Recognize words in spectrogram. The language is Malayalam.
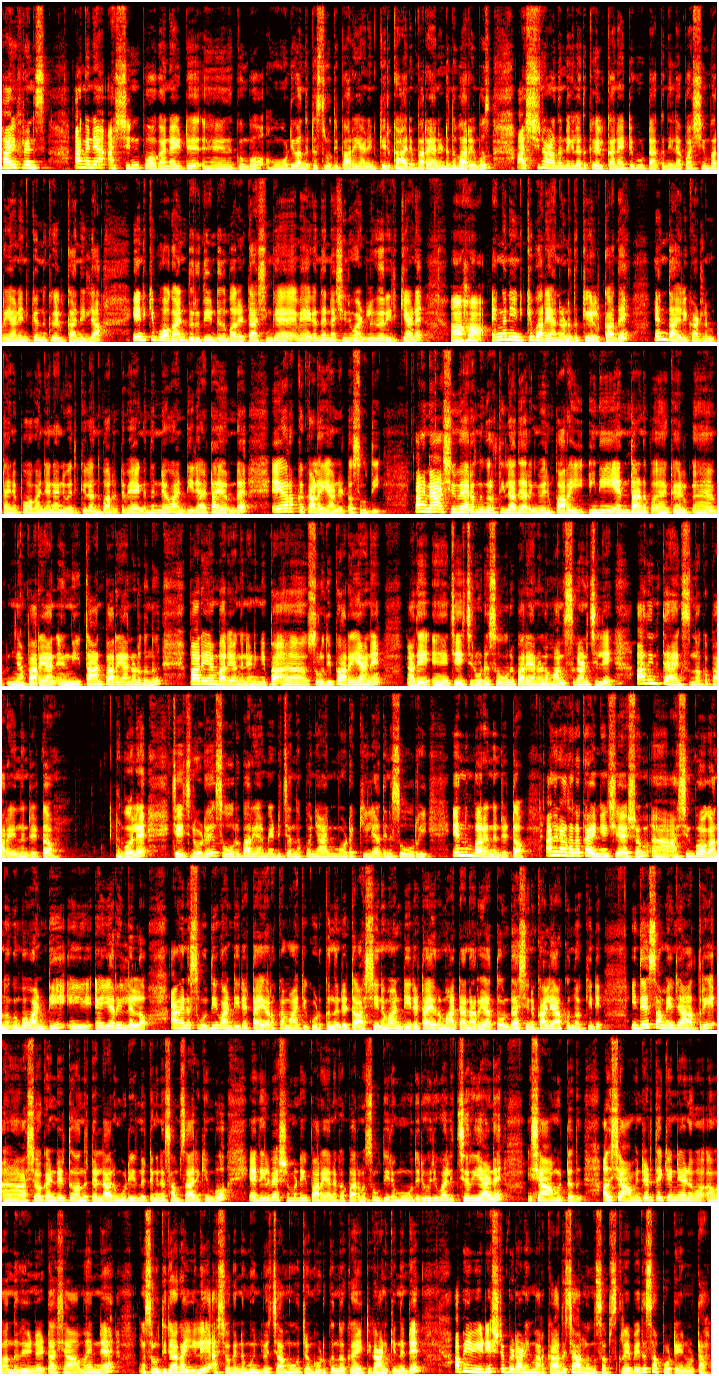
ഹായ് ഫ്രണ്ട്സ് അങ്ങനെ അശ്വിൻ പോകാനായിട്ട് നിൽക്കുമ്പോൾ ഓടി വന്നിട്ട് ശ്രുതി പറയുകയാണ് എനിക്കൊരു കാര്യം പറയാനുണ്ടെന്ന് പറയുമ്പോൾ അശ്വിനാണെന്നുണ്ടെങ്കിൽ അത് കേൾക്കാനായിട്ട് കൂട്ടാക്കുന്നില്ല. അപ്പോൾ അശ്വിൻ പറയുകയാണ് എനിക്കൊന്നും കേൾക്കാനില്ല. എനിക്ക് പോകാൻ ധൃതി ഉണ്ടെന്ന് പറഞ്ഞിട്ട് അശ്വിൻ വേഗം തന്നെ അശ്വിന് വണ്ടിൽ കയറിയിരിക്കുകയാണ് ആഹാ എങ്ങനെ എനിക്ക് പറയാനുള്ളത് കേൾക്കാതെ. എന്തായാലും കടലമിട്ടായിന് പോകാൻ ഞാൻ അനുവദിക്കില്ല എന്ന് പറഞ്ഞിട്ട് വേഗം തന്നെ വണ്ടിയിലെ ആ ടയറിന്റെ എയറൊക്കെ കളയാണ് കേട്ടോ ശ്രുതി. അങ്ങനെ അശ്വിൻ വേറെ നിവൃത്തിയില്ലാതെ ഇറങ്ങി വരും. പറയും ഇനി എന്താണ് ഞാൻ പറയാൻ നീ താൻ പറയാനുള്ളതെന്ന് പറയാൻ പറയും. അങ്ങനെയാണെങ്കിൽ ശ്രുതി പറയാണ്. അതെ ചേച്ചിനോട് സോറി പറയാനുള്ള മനസ്സ് കാണിച്ചില്ലേ? അതിന് താങ്ക്സ് എന്നൊക്കെ പറയുന്നുണ്ട് കേട്ടോ. അതുപോലെ ചേച്ചിനോട് സോറി പറയാൻ വേണ്ടി ചെന്നപ്പോൾ ഞാൻ മുടക്കിയില്ല അതിന് സോറി എന്നും പറയുന്നുണ്ട് കേട്ടോ അങ്ങനെ അതൊക്കെ കഴിഞ്ഞതിന് ശേഷം അശ്വിൻ പോകാൻ നോക്കുമ്പോൾ വണ്ടി ഈ എയർ ഇല്ലല്ലോ. അങ്ങനെ ശ്രുതി വണ്ടിയുടെ ടയറൊക്കെ മാറ്റി കൊടുക്കുന്നുണ്ട് കേട്ടോ അശ്വിന് വണ്ടിയുടെ ടയർ മാറ്റാൻ അറിയാത്തതുകൊണ്ട് അശ്വിനെ കളിയാക്കും നോക്കിയിട്ട്. ഇതേ സമയം രാത്രി അശോകന്റെ അടുത്ത് വന്നിട്ട് എല്ലാവരും കൂടി ഇരുന്നിട്ട് ഇങ്ങനെ സംസാരിക്കുമ്പോൾ എന്തെങ്കിലും വിഷമമുണ്ടെങ്കിൽ പറയാനൊക്കെ പറയുമ്പോൾ ശ്രുതിയുടെ മൂതിരി ഒരു വലിച്ചെറിയാണ് ശ്യാം ഇട്ടത്. അത് ശ്യാമിന്റെ അടുത്തേക്ക് തന്നെയാണ് വന്ന് വീണ് കേട്ടോ ശ്യാം എന്നെ ശ്രുതിയുടെ കയ്യിൽ അശോകന്റെ മുന്നിൽ വെച്ച് ആ മൂത്രം കൊടുക്കുന്നൊക്കെ ആയിട്ട് കാണിക്കുന്നുണ്ട്. അപ്പോൾ ഈ വീഡിയോ ഇഷ്ടപ്പെടുകയാണെങ്കിൽ മറക്കാതെ ചാനൽ ഒന്ന് സബ്സ്ക്രൈബ് ചെയ്ത് സപ്പോർട്ട് ചെയ്യണം കേട്ടോ.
